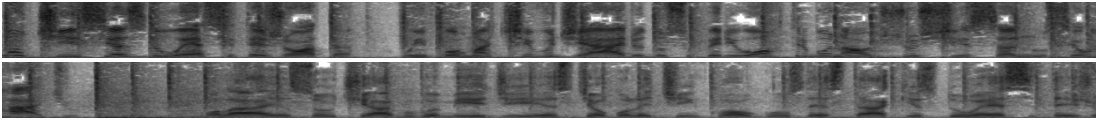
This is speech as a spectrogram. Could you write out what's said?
Notícias do STJ, o informativo diário do Superior Tribunal de Justiça no seu rádio. Olá, eu sou o Tiago Gomide e este é o boletim com alguns destaques do STJ.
